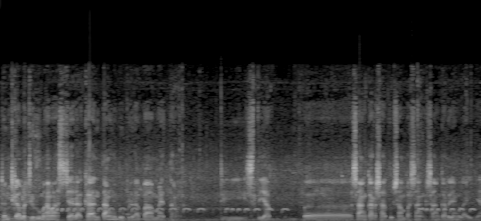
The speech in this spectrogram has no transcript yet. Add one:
Dan kalau di rumah Mas jarak gantang itu berapa meter di setiap eh, sangkar satu sampai sang- sangkar yang lainnya?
